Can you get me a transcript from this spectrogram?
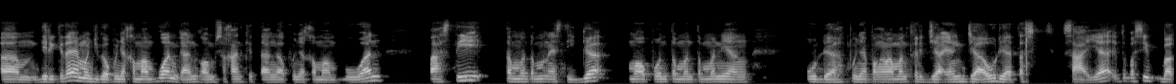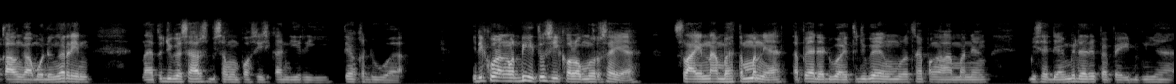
um, diri kita emang juga punya kemampuan kan. Kalau misalkan kita nggak punya kemampuan pasti teman-teman S3 maupun teman-teman yang udah punya pengalaman kerja yang jauh di atas saya itu pasti bakal nggak mau dengerin. Nah itu juga saya harus bisa memposisikan diri. Itu yang kedua. Jadi kurang lebih itu sih kalau menurut saya. Selain nambah temen ya tapi ada dua itu juga yang menurut saya pengalaman yang bisa diambil dari PPI Dunia.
